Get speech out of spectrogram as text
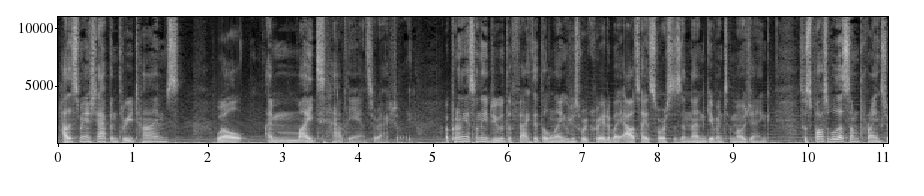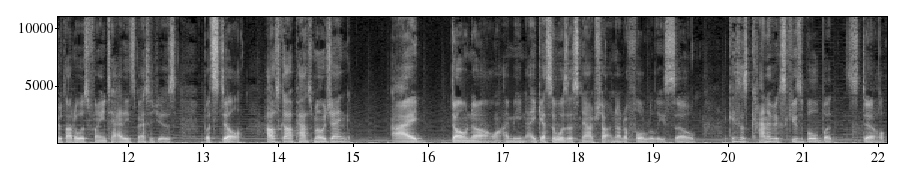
How this managed to happen three times? Well, I might have the answer actually. Apparently it has something to do with the fact that the languages were created by outside sources and then given to Mojang. So it's possible that some prankster thought it was funny to add these messages, but still, how it got past Mojang? I don't know. I mean, I guess it was a snapshot, not a full release, so I guess it's kind of excusable, but still.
